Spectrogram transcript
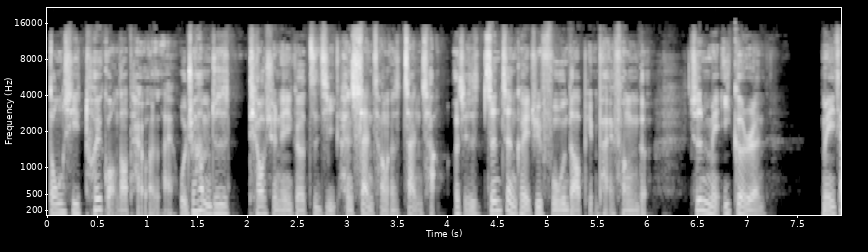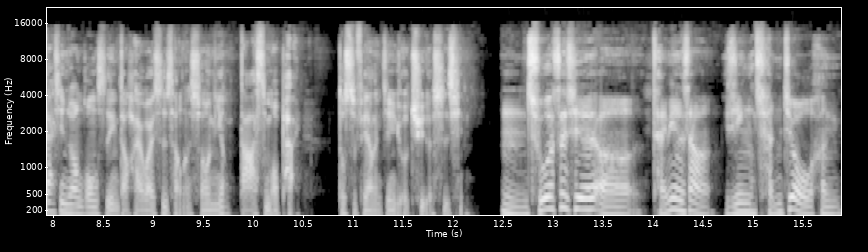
东西推广到台湾来，我觉得他们就是挑选了一个自己很擅长的战场，而且是真正可以去服务到品牌方的。就是每一个人，每一家新创公司，你到海外市场的时候，你要打什么牌，都是非常一件有趣的事情。嗯，除了这些呃台面上已经成就很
